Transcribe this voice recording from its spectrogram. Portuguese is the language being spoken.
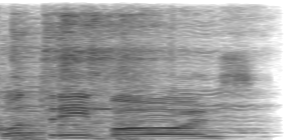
Country Boys.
